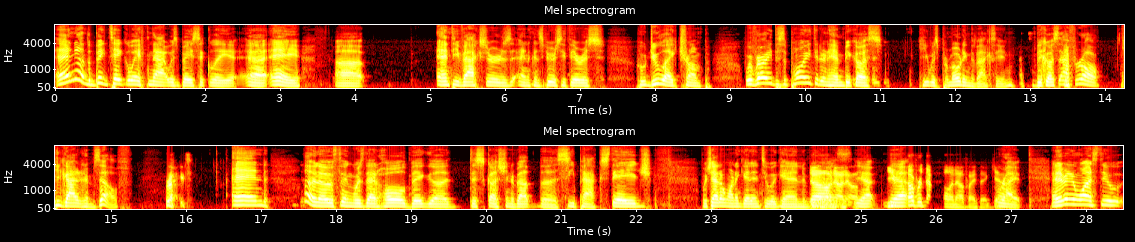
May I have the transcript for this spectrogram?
And you know the big takeaway from that was basically uh, a uh, anti-vaxxers and conspiracy theorists who do like Trump were very disappointed in him because he was promoting the vaccine. Because after all, he got it himself. Right. And another thing was that whole big uh, discussion about the CPAC stage, which I don't want to get into again. No, Because, no, no. Yeah, You yeah. covered that well enough, I think. Yeah. Right. And if anyone wants to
